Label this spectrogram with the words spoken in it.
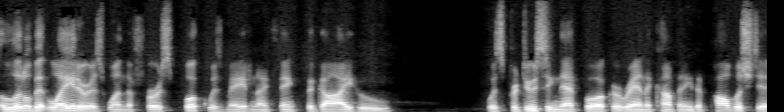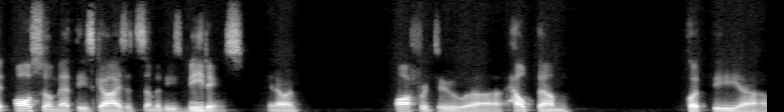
a little bit later is when the first book was made. And I think the guy who was producing that book or ran the company that published it also met these guys at some of these meetings, you know, and offered to uh, help them put the uh,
